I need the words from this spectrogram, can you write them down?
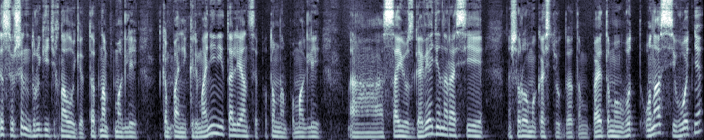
Это совершенно другие технологии. Это нам помогли компании Креманини итальянцы, потом нам помогли а, Союз говядины России, значит, Рома Костюк, да, там. Поэтому вот у нас сегодня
